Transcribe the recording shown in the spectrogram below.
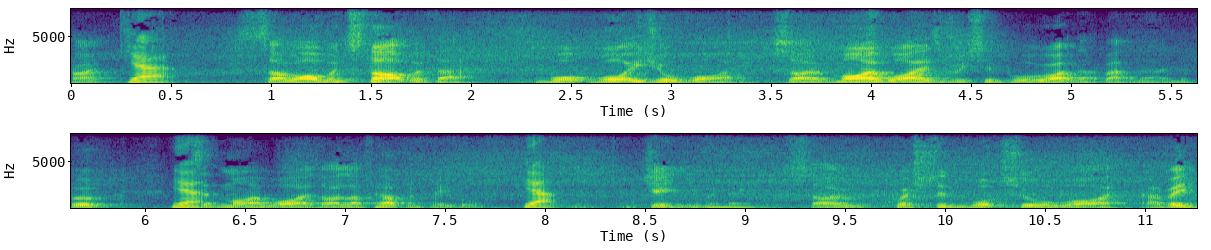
right? Yeah. So I would start with that. What What is your why? So my why is very simple. I write that about that in the book. Yeah. Is that my why is I love helping people Yeah. genuinely. So question: What's your why, Abby?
